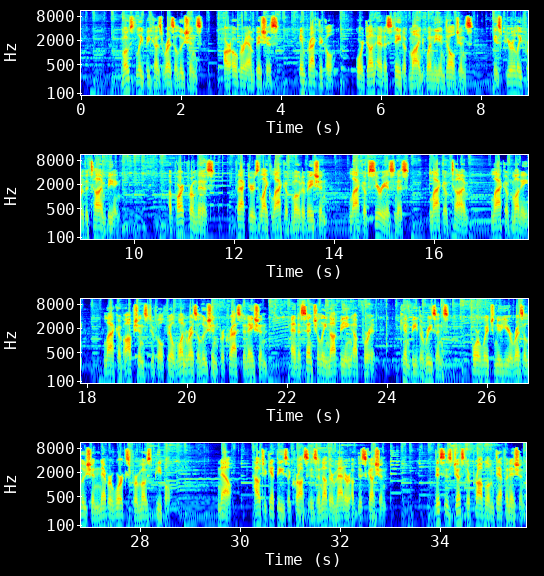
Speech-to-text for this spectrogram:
Mostly because resolutions, are overambitious, impractical, or done at a state of mind when the indulgence, is purely for the time being. Apart from this, factors like lack of motivation, lack of seriousness, lack of time, lack of money, lack of options to fulfill one resolution procrastination, and essentially not being up for it, can be the reasons, for which New Year resolution never works for most people. Now, how to get these across is another matter of discussion. This is just a problem definition.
